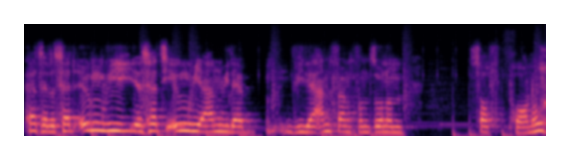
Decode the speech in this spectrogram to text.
Katja, das hört irgendwie, das hört sich irgendwie an wie der, wie der Anfang von so einem Softporno.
